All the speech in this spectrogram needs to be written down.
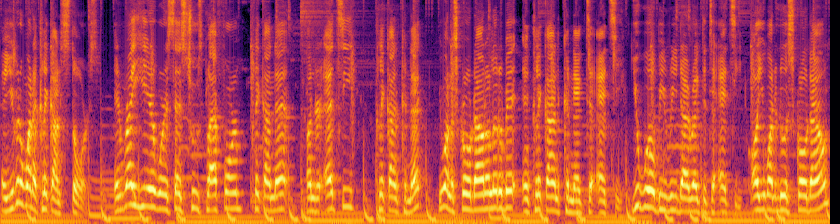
and you're gonna wanna click on stores. And right here where it says choose platform, click on that under Etsy click on connect. You want to scroll down a little bit and click on connect to Etsy. You will be redirected to Etsy. All you want to do is scroll down,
